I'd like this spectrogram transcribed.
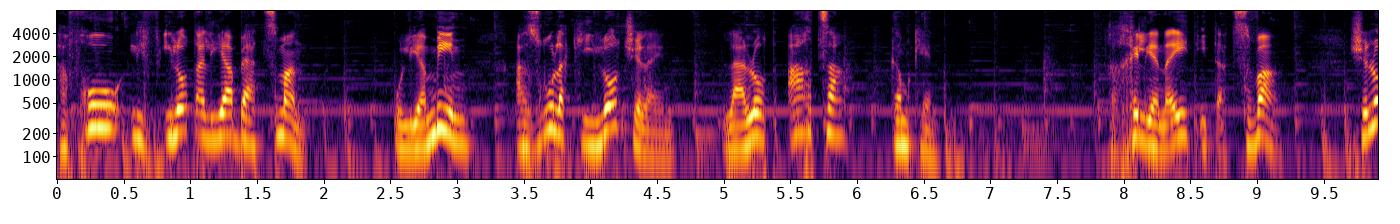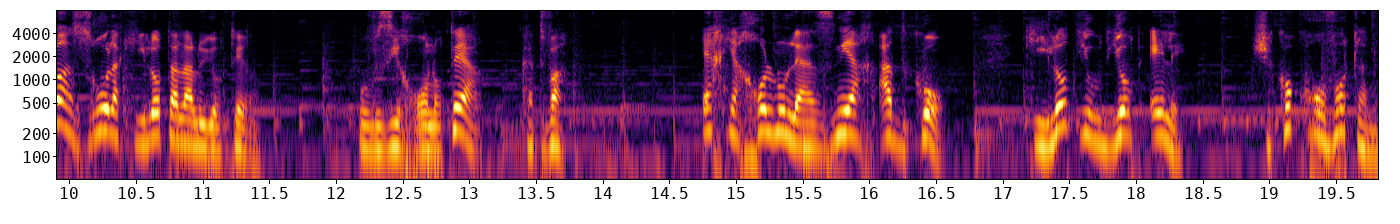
הפכו לפעילות עלייה בעצמן, ולימים עזרו לקהילות שלהן לעלות ארצה גם כן. רחל ינאית התעצבה שלא עזרו לקהילות הללו יותר, ובזיכרונותיה כתבה: איך יכולנו להזניח עד כה קהילות יהודיות אלה, שכה קרובות לנו?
